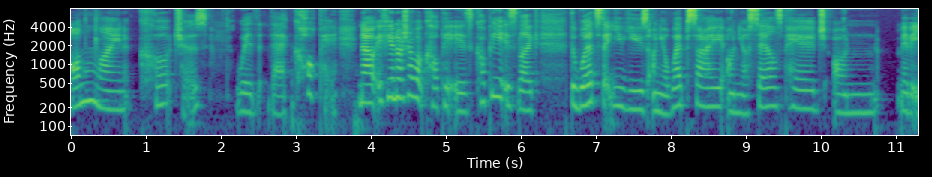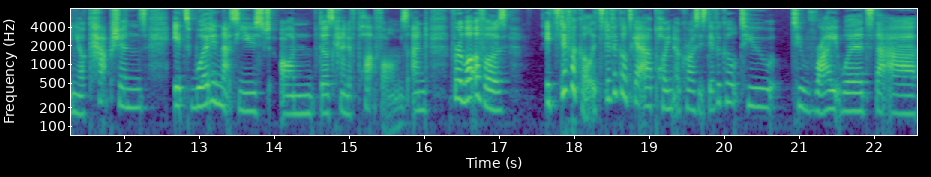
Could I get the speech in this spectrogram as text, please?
online coaches with their copy. Now, if you're not sure what copy is, copy is like the words that you use on your website, on your sales page, on maybe in your captions. It's wording that's used on those kind of platforms. And for a lot of us, it's difficult. It's difficult to get our point across. It's difficult to to write words that are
